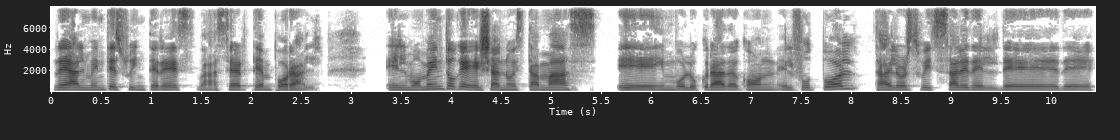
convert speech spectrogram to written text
realmente su interés va a ser temporal. El momento que ella no está más eh, involucrada con el fútbol, Tyler Swift sale del, de,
